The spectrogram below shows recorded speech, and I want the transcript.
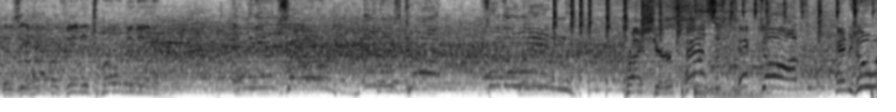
Does he have a vintage moment in him? In the end zone, it is caught for the win. Pressure, pass is picked off, and who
